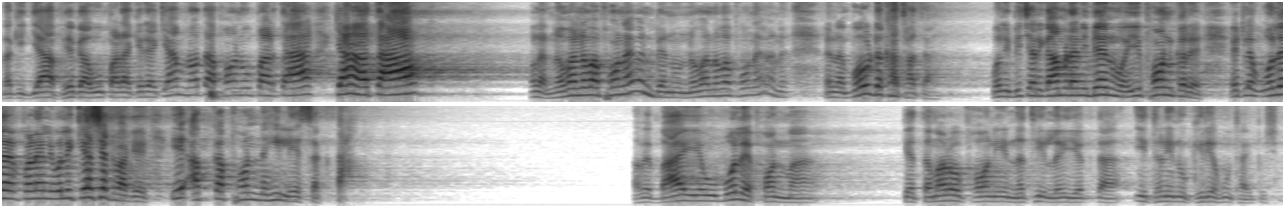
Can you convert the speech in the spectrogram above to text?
બાકી ગયા ભેગા ઉપાડા કર્યા કેમ નહોતા ફોન ઉપાડતા? ક્યાં હતા? ઓલા નવા નવા ફોન આવ્યા ને બેનું નવા નવા ફોન આવ્યા ને એને બહુ ડખા થતા. ઓલી બિચારી ગામડાની બેન હોય એ ફોન કરે. એટલે ઓલે પણેલી ઓલી કેસેટ વાગે. એ આપકા ફોન નહીં લે શકતા હવે બાય એવું બોલે ફોનમાં કે તમારો ફોન એ નથી લઈ શકતા એ ધણીનું ઘીરે શું થાય પછી?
